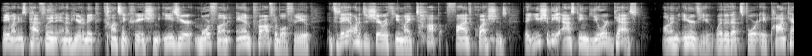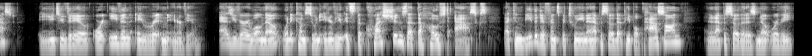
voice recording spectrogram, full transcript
Hey, my name is Pat Flynn, and I'm here to make content creation easier, more fun, and profitable for you. And today I wanted to share with you my top five questions that you should be asking your guest on an interview, whether that's for a podcast, a YouTube video, or even a written interview. As you very well know, when it comes to an interview, it's the questions that the host asks that can be the difference between an episode that people pass on an episode that is noteworthy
